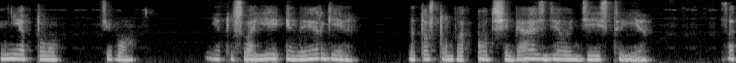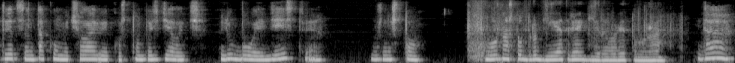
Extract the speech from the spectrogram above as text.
нету чего? Нету своей энергии на то, чтобы от себя сделать действие. Соответственно, такому человеку, чтобы сделать любое действие, нужно что? Нужно, чтобы другие отреагировали тоже. Да,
